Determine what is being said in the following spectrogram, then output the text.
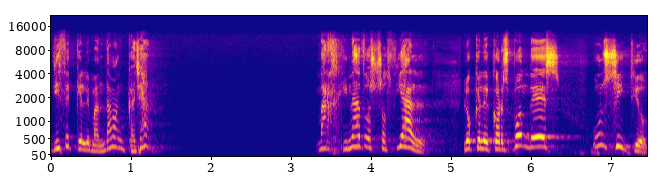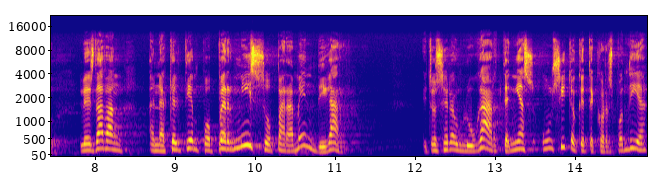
dice que le mandaban callar marginado social. Lo que le corresponde es un sitio. Les daban en aquel tiempo permiso para mendigar. Entonces era un lugar, tenías un sitio que te correspondía,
